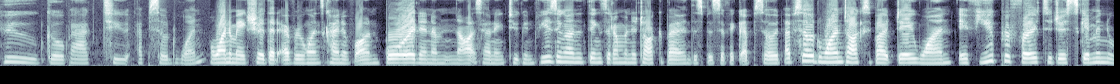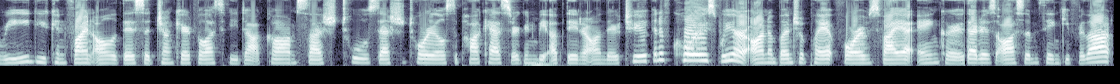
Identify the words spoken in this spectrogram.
to go back to episode one i want to make sure that everyone's kind of on board and i'm not sounding too confusing on the things that i'm going to talk about in this specific episode episode one talks about day one if you prefer to just skim and read you can find all of this at junkyard philosophy philosophy.com slash tools dash tutorials. The podcasts are going to be updated on there too. And of course, we are on a bunch of platforms via Anchor. That is awesome. Thank you for that.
